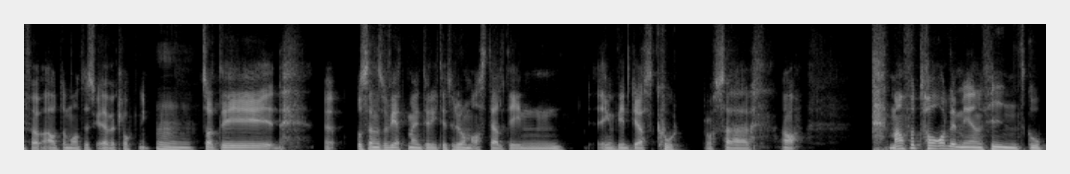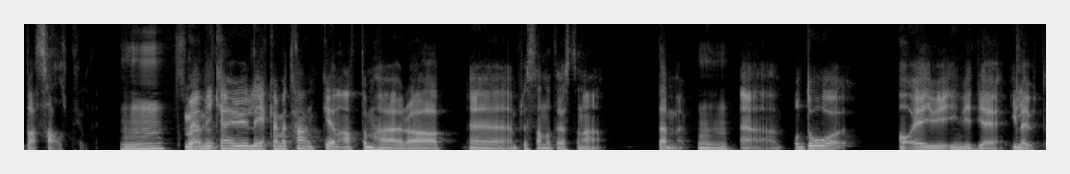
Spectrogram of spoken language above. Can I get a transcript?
för automatisk överklockning. mm, Så att det är, och sen så vet man inte riktigt hur de har ställt in Nvidias kort och så här. Ja. Man får ta det med en fin skopa salt. Helt enkelt. mm, Men vi kan ju leka med tanken att de här äh, prestandatesterna stämmer. Mm, Eh, och då ja, är ju Nvidia illa ute.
